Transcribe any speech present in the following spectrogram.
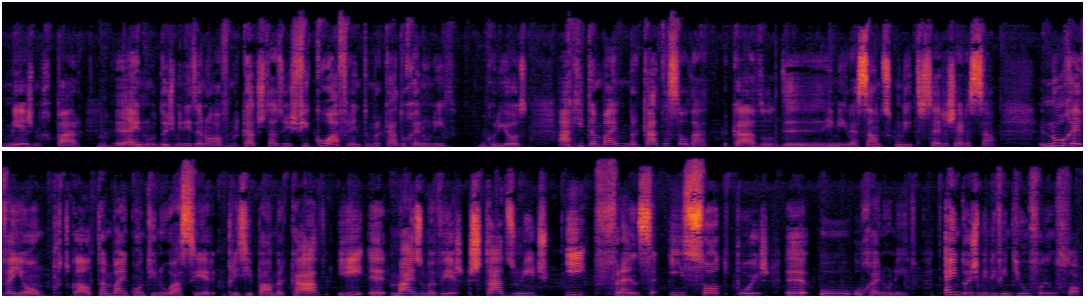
Mesmo, repare, eh, em 2019 o mercado dos Estados Unidos ficou à frente do mercado do Reino Unido. Curioso. Há aqui também mercado da saudade, mercado de imigração de segunda e terceira geração. No Réveillon, Portugal também continua a ser o principal mercado e, eh, mais uma vez, Estados Unidos e França. E só depois eh, o, o Reino Unido. Em 2021 foi um flop.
